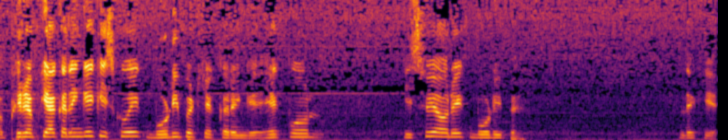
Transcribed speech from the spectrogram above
अब फिर अब क्या करेंगे कि इसको एक बॉडी पे चेक करेंगे। एक पोल इस पे और एक बॉडी पे। देखिए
